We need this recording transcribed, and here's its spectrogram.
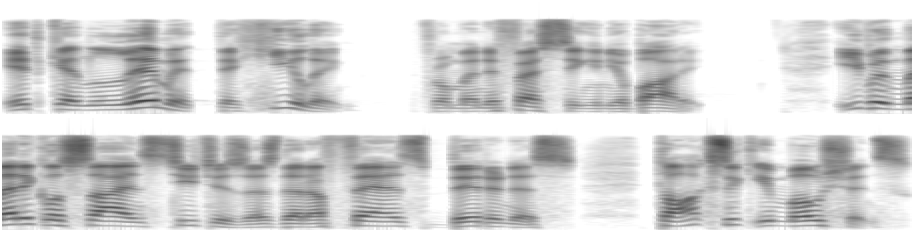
it can limit the healing from manifesting in your body. Even medical science teaches us that offense, bitterness, toxic emotions,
